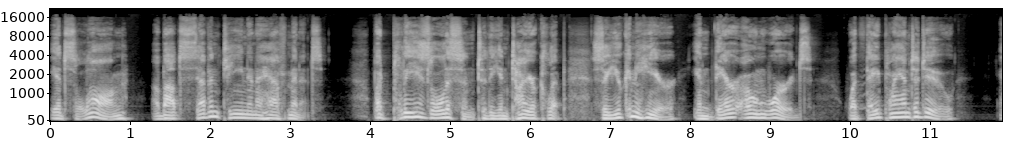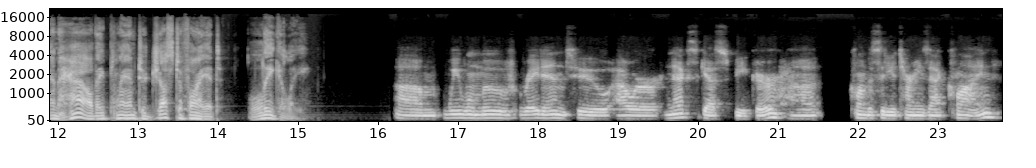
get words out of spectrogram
It's long, about 17 and a half minutes, but please listen to the entire clip so you can hear in their own words what they plan to do and how they plan to justify it legally. Um, we will move right into our next guest speaker, uh, Columbus City Attorney Zach Klein.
